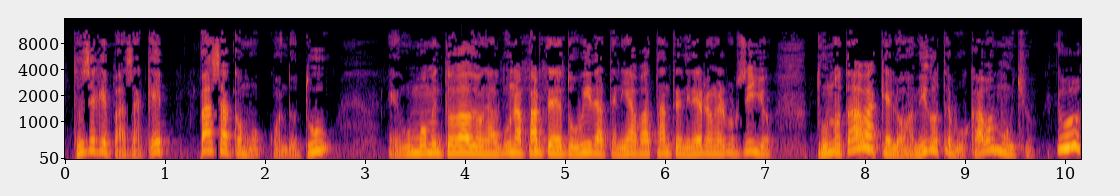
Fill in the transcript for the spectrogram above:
Entonces, ¿qué pasa? ¿Qué pasa como cuando tú en un momento dado en alguna parte de tu vida tenías bastante dinero en el bolsillo, tú notabas que los amigos te buscaban mucho. Uh.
